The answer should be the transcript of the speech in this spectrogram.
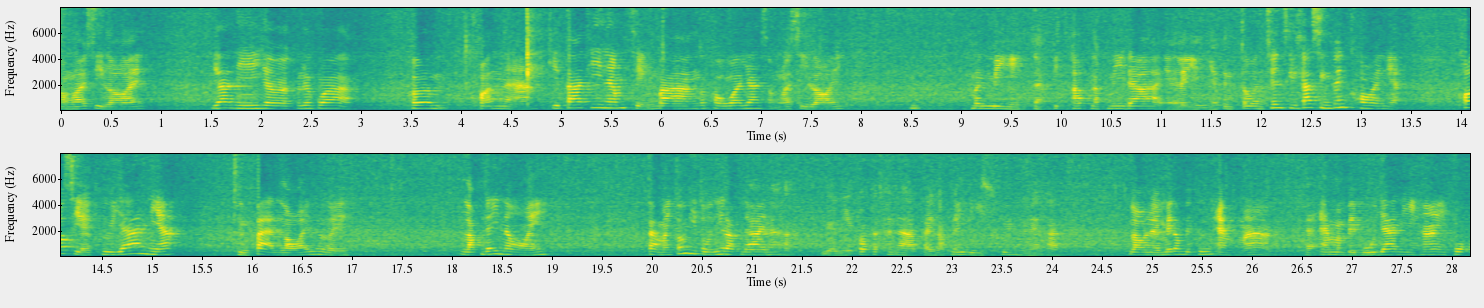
200 400ย่านนี้จะเขาเรียกว่าเพิ่มความหนากีตาร์ที่น้ำเสียงบางก็เพราะว่าย่าน200 400มันมีแต่ปิกอัพรับไม่ได้อะไรอย่างเงี้ยเป็นต้น เช่นกีตาร์ single coil เนี่ย ข้อเสียคือย่านเนี้ยถึง 800 เลย รับได้น้อย แต่มันก็มีตัวที่รับได้นะคะ เดี๋ยวนี้ก็พัฒนาไปรับได้ดีขึ้นนะคะ เราเลยไม่ต้องไปพึ่งแอมมาก แต่แอมมันไปบูย่านนี้ให้พวก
